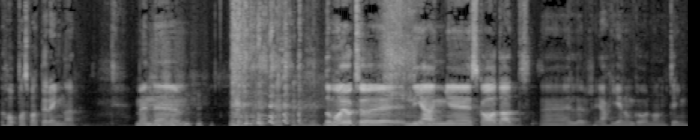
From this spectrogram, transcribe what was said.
hoppas på att det regnar. Men... Eh, de har ju också eh, Niang eh, skadad. Eh, eller ja, genomgår någonting.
